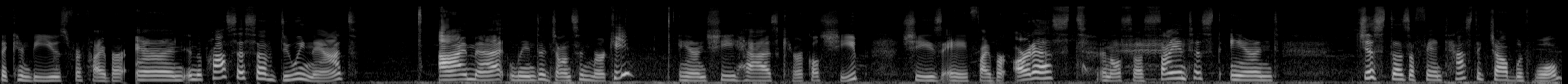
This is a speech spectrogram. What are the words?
that can be used for fiber. And in the process of doing that, I met Linda Johnson Morke, and she has Karakul Sheep. She's a fiber artist and also a scientist, and just does a fantastic job with wool.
